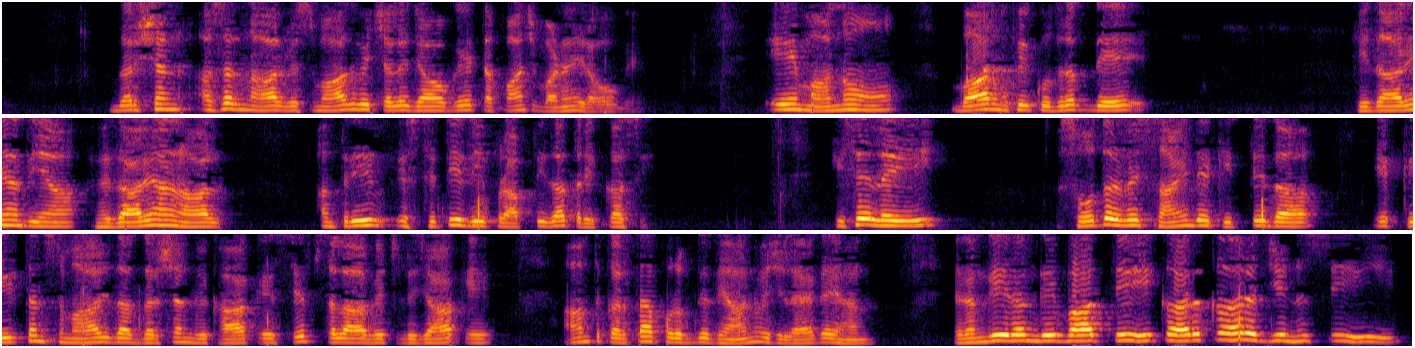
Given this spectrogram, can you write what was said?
ਦਰਸ਼ਨ ਅਸਰ ਨਾਲ ਵਿਸਮਾਦ ਵਿੱਚ ਚਲੇ ਜਾਓਗੇ ਤਾਂ ਪੰਜ ਬਣੇ ਰਹੋਗੇ। ਇਹ ਮਾਨੋ ਬਾਹਰ ਮੁਖੀ ਕੁਦਰਤ ਦੇ ਹਿਦਾਰਿਆਂ ਦੀਆਂ, ਹਿਦਾਰਿਆਂ ਨਾਲ ਅੰਤਰੀਵ ਸਥਿਤੀ ਦੀ ਪ੍ਰਾਪਤੀ ਦਾ ਤਰੀਕਾ ਸੀ। ਇਸੇ ਲਈ ਸੋਦਰ ਵਿੱਚ ਸਾਈਂ ਦੇ ਕੀਤੇ ਦਾ ਇੱਕ ਕੀਰਤਨ ਸਮਾਜ ਦਾ ਦਰਸ਼ਨ ਵਿਖਾ ਕੇ, ਸਿਫਤ ਸਲਾਹ ਵਿੱਚ ਲਿਜਾ ਕੇ ਅੰਤ ਕਰਤਾ ਪੁਰਖ ਦੇ ਧਿਆਨ ਵਿੱਚ ਲੈ ਗਏ ਹਨ। ਰੰਗੀ ਰੰਗੀ ਬਾਤੀ ਕਰ ਕਰ ਜਿਨਸੀ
